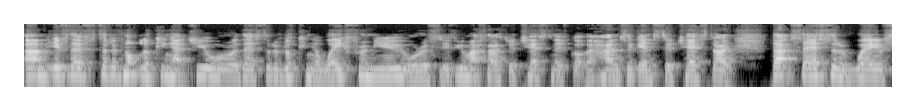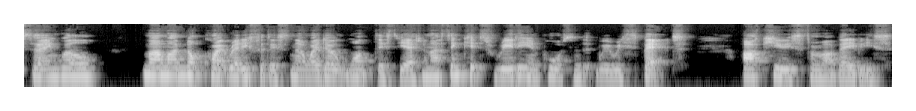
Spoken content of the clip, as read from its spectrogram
um, if they're sort of not looking at you, or they're sort of looking away from you, or if, if you massage your chest and they've got their hands against their chest, I, that's their sort of way of saying, well, Mum, I'm not quite ready for this. No, I don't want this yet. And I think it's really important that we respect our cues from our babies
